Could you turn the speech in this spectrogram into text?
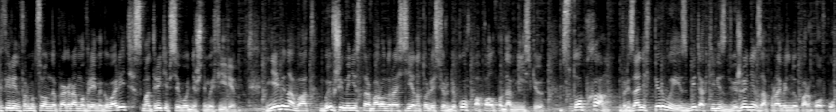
в эфире информационная программа «Время говорить». Смотрите в сегодняшнем эфире. Не виноват. Бывший министр обороны России Анатолий Сердюков попал под амнистию. Стоп хам. В Рязани впервые избит активист движения за правильную парковку.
